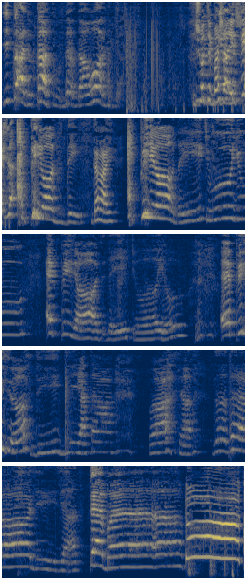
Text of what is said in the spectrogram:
І тату, тату, день народження. І що ти бажаєш? Епіродний. Давай. Епіродний чую. Епіродний чую. Епіродний дята. Ваша до тебе. Так,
